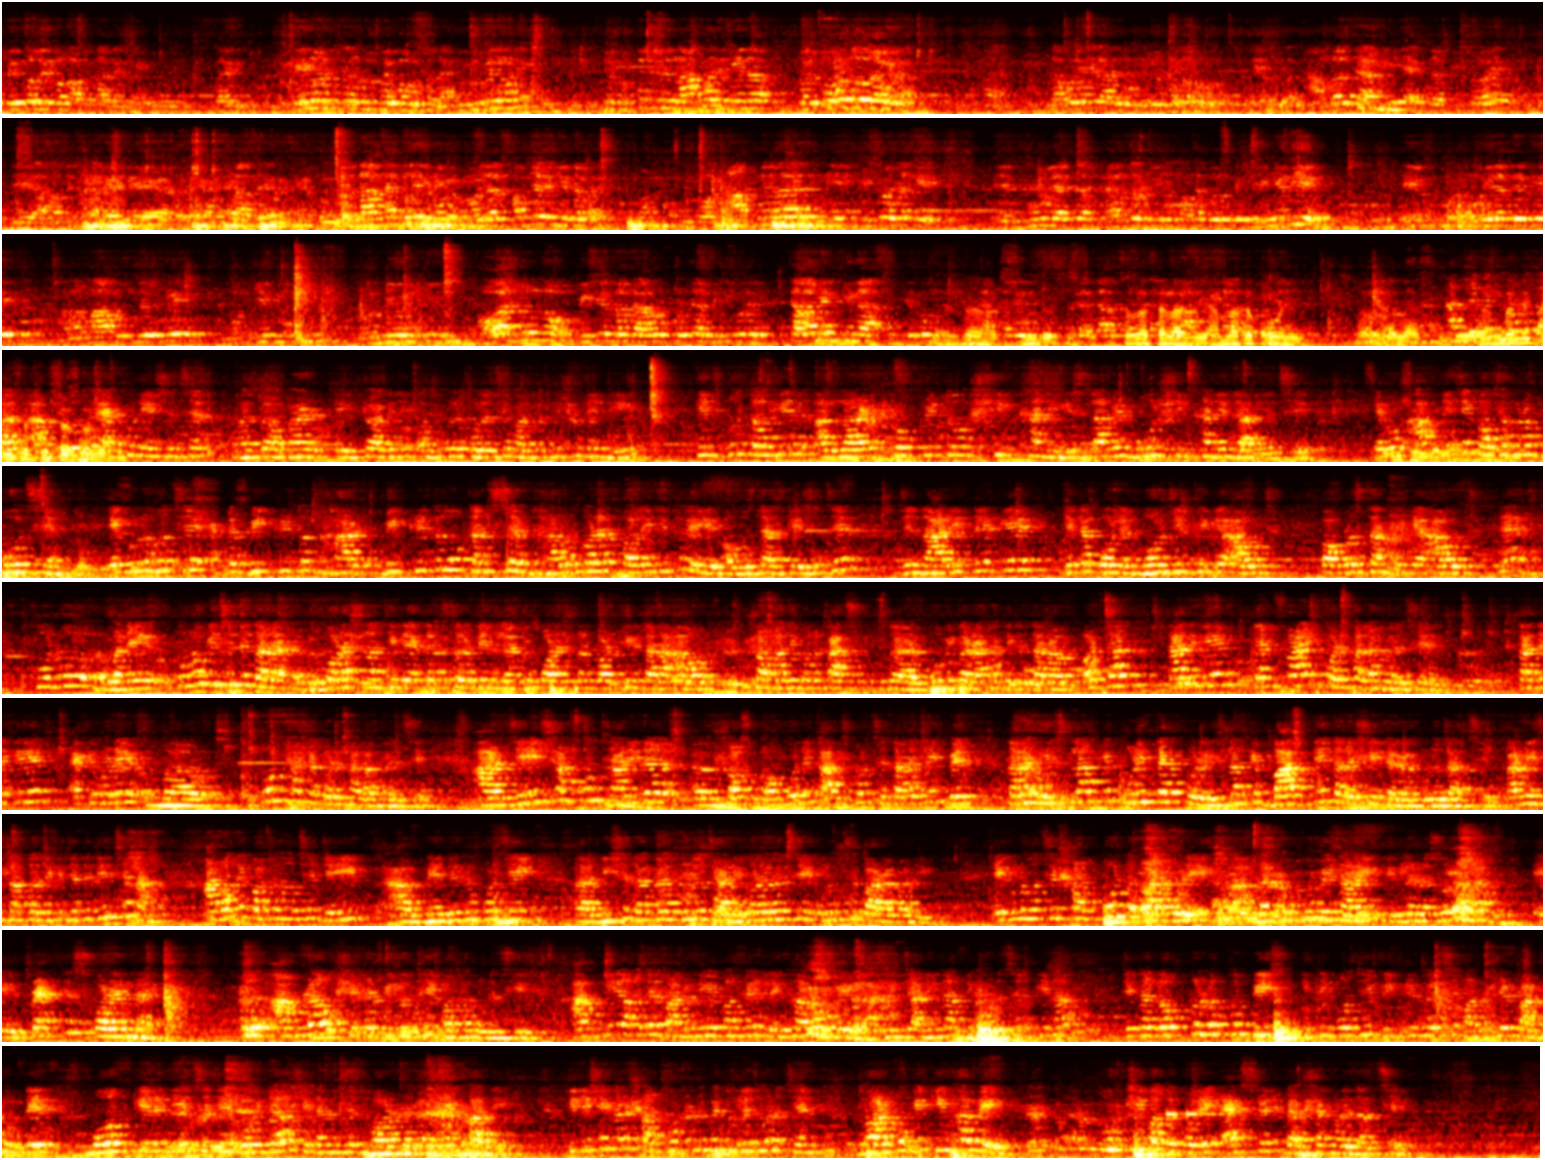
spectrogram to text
বেকল লেকল হবে তাদেরকে সেই মানুষটা ডুবে ব্যবস্থা নেয় ডুবে মানে? যে যদি না পারে মেয়েরা তোর দেওয়া যাবে না। ভুল একটা ভ্রান্ত ভেঙে দিয়ে মহিলাদেরকে, আমার মা বোনদেরকে মুরগির মুখী ধর্মীয় মুখী হওয়ার জন্য বিশেষভাবে আরও প্রচার বেশি করে চালাবেন কিনা এরকম হ্যাঁ, সুন্দর। তোমরা চালাবি, আমরা তো করি। আপনাকে আমাদের আপনি প্রচার যখন এখন এসেছেন। হয়তো আমার একটু আগে যে কথাগুলো বলেছে হয়তো আপনি শুনেননি। হিজবুত তহিদ আল্লাহর প্রকৃত শিক্ষা নিয়ে ইসলামের মূল শিক্ষা নিয়ে দাঁড়িয়েছে। এবং আপনি যে কথাগুলো বলছেন এগুলো হচ্ছে একটা বিকৃত ধার বিকৃত কনসেপ্ট ধারণ করার ফলে কিন্তু এই অবস্থা আজকে এসেছে যে নারীদেরকে যেটা বললেন মসজিদ থেকে আউট কবরস্থান থেকে আউট হ্যাঁ? কোনো মানে কোনো কিছুতে তারা পড়াশোনা থেকে একটা সার্টেন লেভেল পড়াশোনার পর থেকে তারা আউট সমাজে কোনো কাজ ভূমিকা রাখা থেকে তারা অর্থাৎ তাদেরকে কনফাইন করে ফেলা হয়েছে। তাদেরকে একেবারে কোন ঠাসা করে ফেলা হয়েছে? আর যে সংখ্যক নারীরা সব অঙ্গনে কাজ করছে, তারা দেখবেন তারা ইসলামকে পরিত্যাগ করে, ইসলামকে বাদ দিয়ে তারা সেই জায়গাগুলো যাচ্ছে। কারণ ইসলাম তাদেরকে যেতে দিচ্ছে না। আমাদের কথা হচ্ছে যেই মেয়েদের উপর যেই নিষেধাজ্ঞাগুলো জারি করা হয়েছে এগুলো হচ্ছে বাড়াবাড়ি। এগুলো হচ্ছে সম্পূর্ণ বাড়াবাড়ি এগুলো আল্লাহর হুকুমে নাই এগুলো রাসূলুল্লাহ প্র্যাকটিস করেন নাই। তো আমরাও সেটার বিরুদ্ধে কথা বলেছি। আপনি আমাদের মাননীয় ইমামের লেখা আমি জানি না আপনি পড়েছেন কিনা যেটা লক্ষ লক্ষ পিস ইতিমধ্যে বিক্রি হয়েছে মানুষের পাঠকদের মন কেড়ে নিয়েছে যে বইটা সেটা হচ্ছে ধর্ম ব্যবসার তিনি সেখানে সম্পূর্ণরূপে তুলে ধরেছেন ধর্মকে কীভাবে কুক্ষিগত করে এক শ্রেণির ব্যবসা করে যাচ্ছে।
